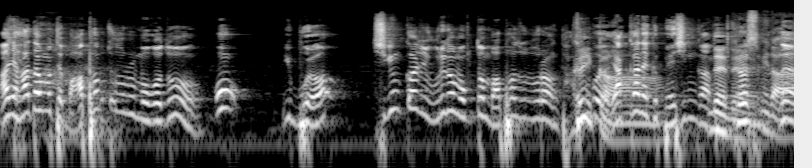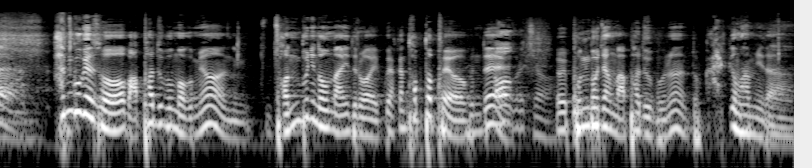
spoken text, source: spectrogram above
아니, 하다못해 마파두부를 먹어도, 어? 이거 뭐야? 지금까지 우리가 먹던 마파두부랑 다른 그러니까. 거예요. 약간의 그 배신감. 네네. 그렇습니다. 네. 한국에서 마파두부 먹으면 좀 전분이 너무 많이 들어가 있고 약간 텁텁해요. 근데 어, 그렇죠. 여기 본고장 마파두부는 또 깔끔합니다.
